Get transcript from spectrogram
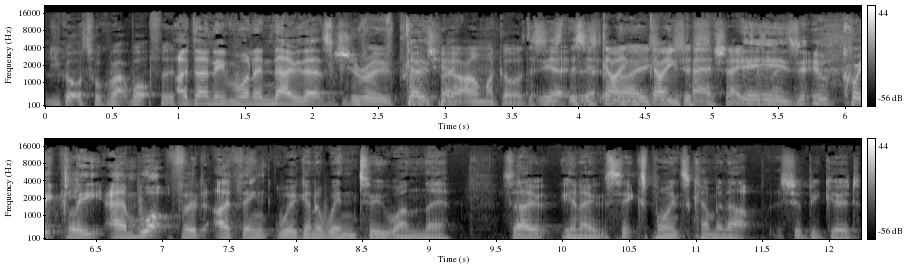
You've got to talk about Watford. I don't even want to know. That's Giroud, premature. Oh my god, this Yeah, is this is going No, going pear shaped. It isn't is it? It- quickly. And Watford, I think we're going to win 2 1 there. So, you know, six points coming up should be good.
